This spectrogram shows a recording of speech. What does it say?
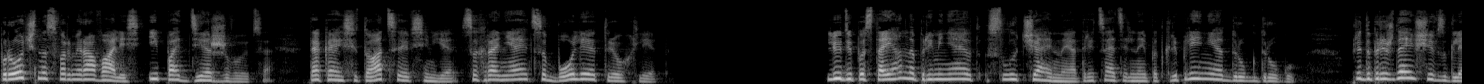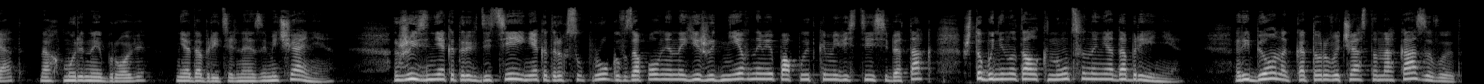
прочно сформировались и поддерживаются. Такая ситуация в семье сохраняется более трех лет. Люди постоянно применяют случайные отрицательные подкрепления друг к другу предупреждающий взгляд, нахмуренные брови, неодобрительное замечание. Жизнь некоторых детей и некоторых супругов заполнена ежедневными попытками вести себя так, чтобы не натолкнуться на неодобрение. Ребенок, которого часто наказывают,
